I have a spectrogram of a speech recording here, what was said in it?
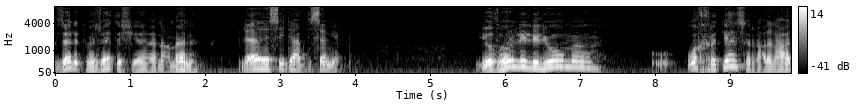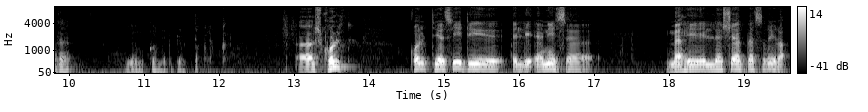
زالت ما جاتش يا نعمانة لا يا سيدي عبد السميع يظهر لي اللي اليوم وخرت ياسر على العادة. يمكن بدأت تقلق. اش قلت؟ قلت يا سيدي اللي أنيسة ما هي إلا شابة صغيرة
